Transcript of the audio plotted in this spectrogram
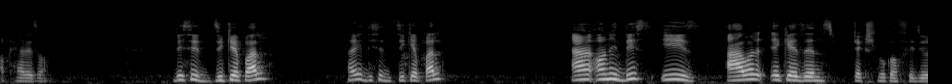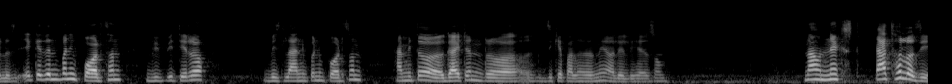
अप्ठ्यारै छ। दिस इज जिके पाल है दिस इज जिके पाल अनि this is our A K Jain's text book of physiology A K Jain पनि पढ्छन् बिपीतिर बिचलानी पनि पढ्छन्। हामी त गाइटन र जिके पालहरू नै अलिअलि हेर्छौँ नाउ नेक्स्ट प्याथोलोजी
